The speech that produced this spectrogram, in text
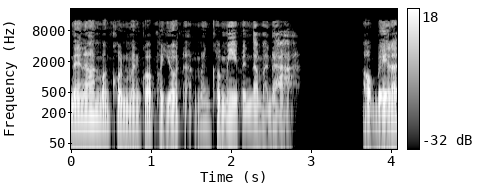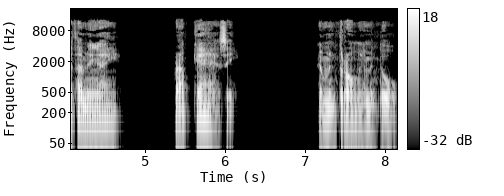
แน่นอนบางคนมันก็พยศอะ มันก็มีเป็นธรรมดา เอาเบแล้วทำยังไง ปรับแก้สิให้มันตรงให้มันถูก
